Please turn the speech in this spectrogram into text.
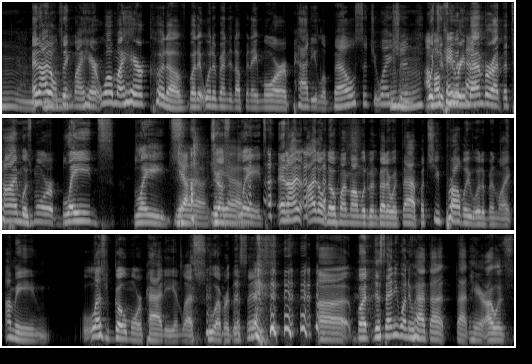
Mm, And I don't mm-hmm. think my hair, well, my hair could have, but it would have ended up in a more Patti LaBelle situation, Mm-hmm. I'm which, if you with that. remember at the time, was more blades, blades. Yeah. Yeah, Just yeah. blades. And I, I don't know if my mom would have been better with that, but she probably would have been like, I mean, let's go more Patti and less whoever this is. uh, but just anyone who had that that hair, I was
